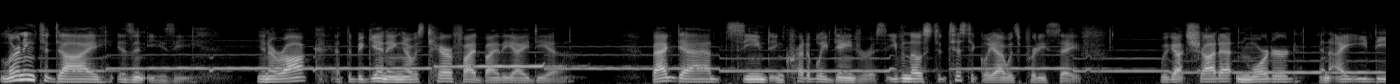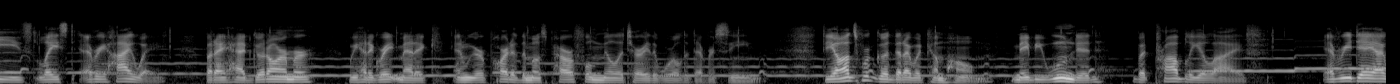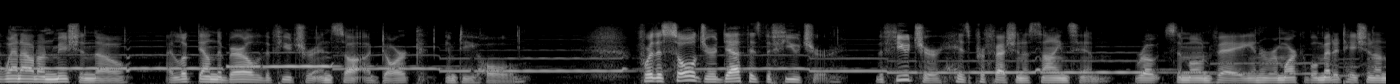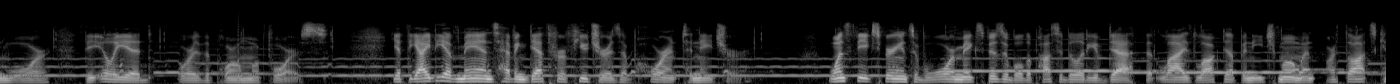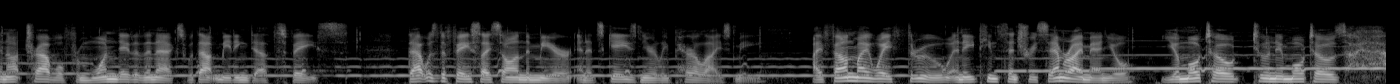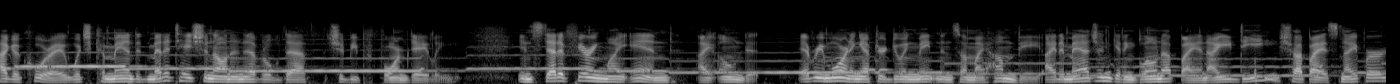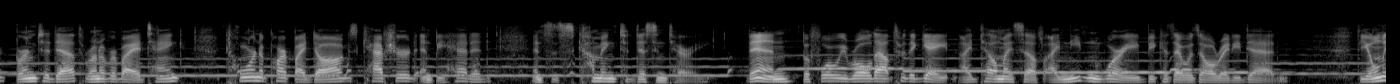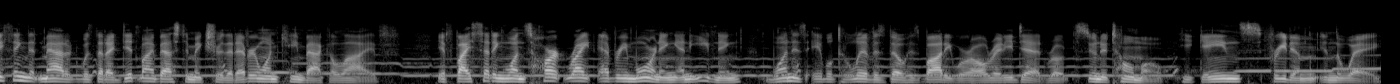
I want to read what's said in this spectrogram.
Learning to die isn't easy. In Iraq, at the beginning, I was terrified by the idea. Baghdad seemed incredibly dangerous, even though statistically I was pretty safe. We got shot at and mortared, and IEDs laced every highway, but I had good armor, we had a great medic, and we were part of the most powerful military the world had ever seen. The odds were good that I would come home, maybe wounded, but probably alive. Every day I went out on mission, though, I looked down the barrel of the future and saw a dark, empty hole. For the soldier, death is the future. The future his profession assigns him, wrote Simone Weil in her remarkable meditation on war, the Iliad or the Poem of Force. Yet the idea of man's having death for a future is abhorrent to nature. Once the experience of war makes visible the possibility of death that lies locked up in each moment, our thoughts cannot travel from one day to the next without meeting death's face. That was the face I saw in the mirror, and its gaze nearly paralyzed me. I found my way through an 18th century samurai manual, Yamamoto Tsunetomo's Hagakure, which commanded meditation on inevitable death should be performed daily. Instead of fearing my end, I owned it. Every morning after doing maintenance on my Humvee, I'd imagine getting blown up by an IED, shot by a sniper, burned to death, run over by a tank, torn apart by dogs, captured and beheaded, and succumbing to dysentery. Then, before we rolled out through the gate, I'd tell myself I needn't worry because I was already dead. The only thing that mattered was that I did my best to make sure that everyone came back alive. If by setting one's heart right every morning and evening, one is able to live as though his body were already dead, wrote Tsunetomo, he gains freedom in the way.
